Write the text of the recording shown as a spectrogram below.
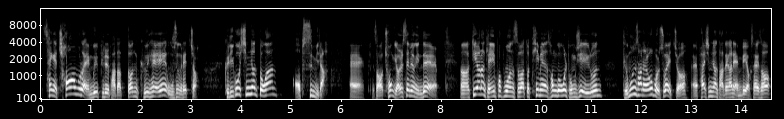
생애 처음으로 MVP를 받았던 그 해에 우승을 했죠. 그리고 10년 동안 없습니다. 예, 그래서 총 13명인데 어, 뛰어난 개인 퍼포먼스와 또 팀의 성공을 동시에 이룬 드문 사례라고 볼 수가 있죠. 예, 80년 다 돼가는 NBA 역사에서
